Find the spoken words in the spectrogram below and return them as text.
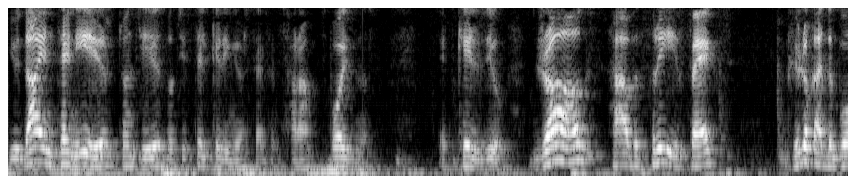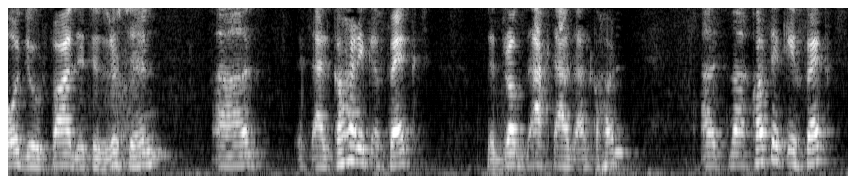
You die in 10 years, 20 years, but you're still killing yourself. It's haram. It's poisonous. It kills you. Drugs have three effects. If you look at the board, you'll find it is written as its alcoholic effect. The drugs act as alcohol. And its narcotic effect.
